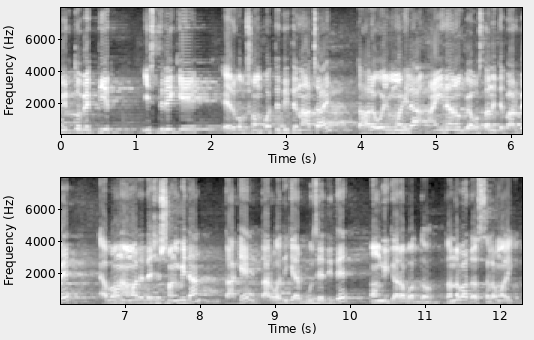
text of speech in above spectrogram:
মৃত ব্যক্তির স্ত্রীকে এরকম সম্পত্তি দিতে না চায়, তাহলে ওই মহিলা আইনানুগ ব্যবস্থা নিতে পারবে এবং আমাদের দেশের সংবিধান তাকে তার অধিকার বুঝে দিতে অঙ্গীকারাবদ্ধ। ধন্যবাদ, আসসালামু আলাইকুম।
